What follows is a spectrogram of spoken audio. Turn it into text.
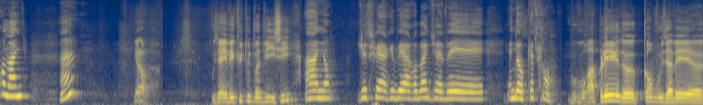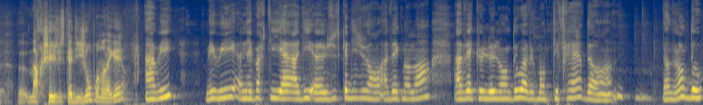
à Romagne. Hein? Et alors, vous avez vécu toute votre vie ici Ah non. Je suis arrivée à Romagne, j'avais. Non, 4 ans. Vous vous rappelez de quand vous avez euh, euh, marché jusqu'à Dijon pendant la guerre? Ah oui, oui, oui, on est parti à, euh, jusqu'à Dijon avec maman, avec le landau, avec mon petit frère dans, dans le landau,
